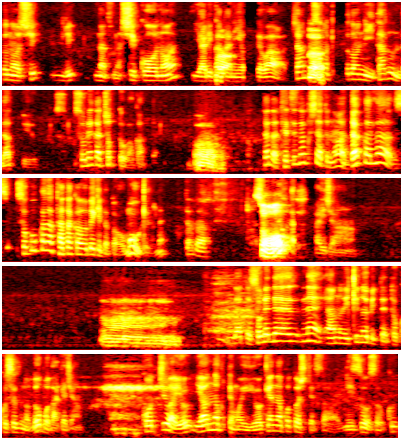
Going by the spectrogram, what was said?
そのしりなんつうの思考のやり方によっては、ちゃんとその結論に至るんだっていう、それがちょっと分かった。うん。ただ哲学者というのは、だからそそこから戦うべきだとは思うけどね。ただ、そはいじゃん。ううん。だってそれでね、あの生き延びて得するのロボだけじゃん。こっちはよやんなくてもいい余計なことしてさ、リソースをく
